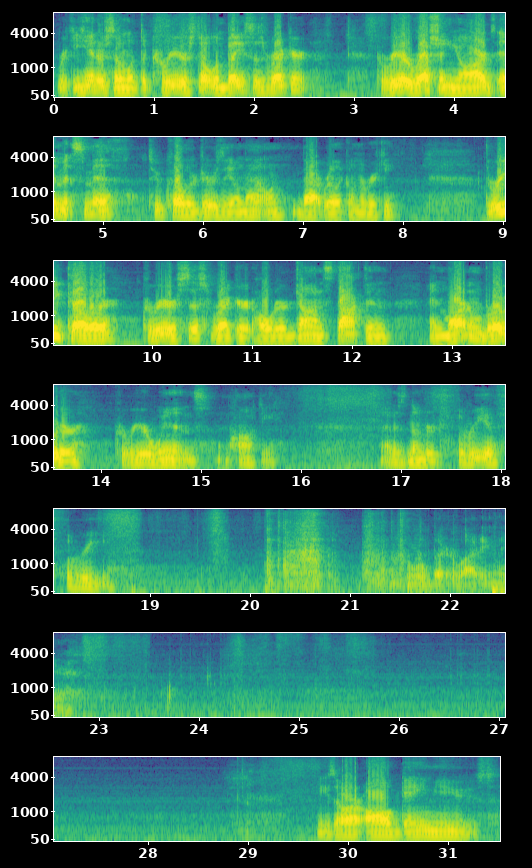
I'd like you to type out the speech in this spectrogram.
Rickey Henderson with the career stolen bases record. Career rushing yards, Emmitt Smith. Two color jersey on that one. Bat relic on the Ricky. Three color career assist record holder, John Stockton. And Martin Brodeur career wins in hockey. That is numbered three of three. A little better lighting there. These are all game used.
